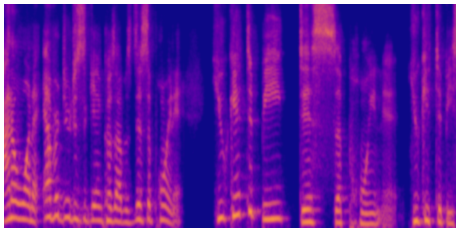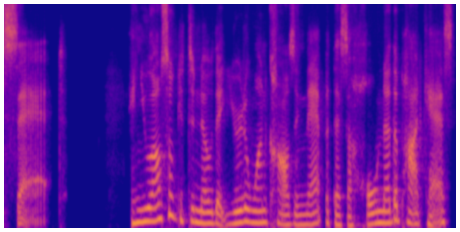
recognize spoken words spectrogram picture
I don't want to ever do this again because I was disappointed. You get to be disappointed. You get to be sad. And you also get to know that you're the one causing that, but that's a whole nother podcast.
